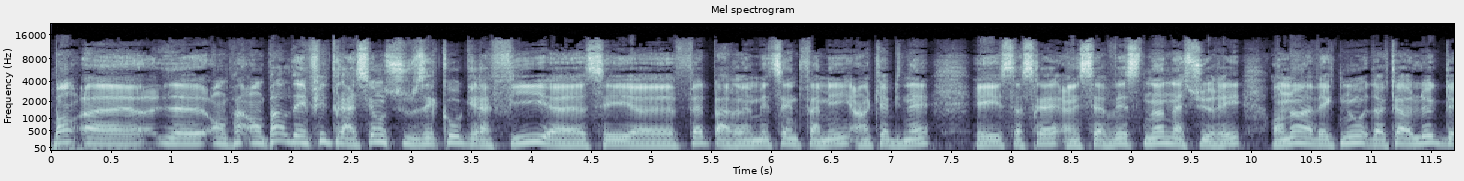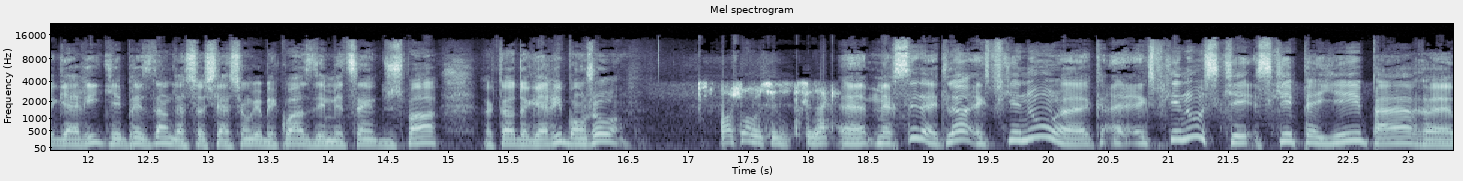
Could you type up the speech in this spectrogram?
Bon, euh, on parle d'infiltration sous échographie. Euh, c'est euh, fait par un médecin de famille en cabinet et ce serait un service non assuré. On a avec nous Dr Luc Degary, qui est président de l'Association québécoise des médecins du sport. Dr Degary, bonjour. Bonjour, M. Dutrisac. Euh, merci d'être là. Expliquez-nous, euh, euh, expliquez-nous ce qui est ce qui est payé par euh,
